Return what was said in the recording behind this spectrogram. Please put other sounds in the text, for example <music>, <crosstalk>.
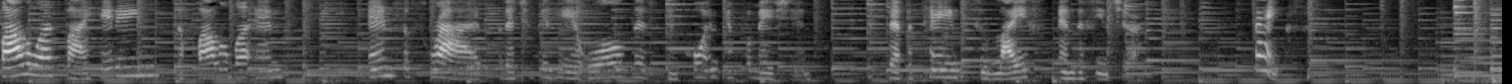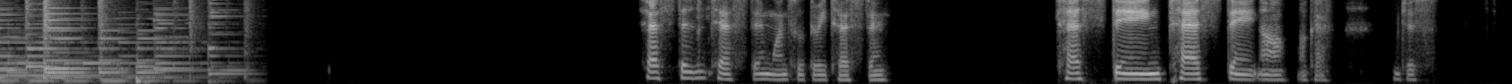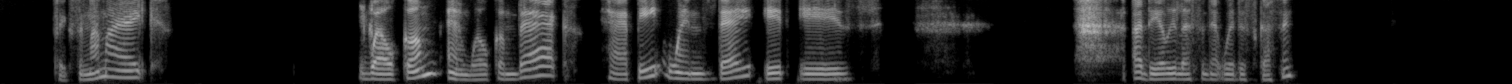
Follow us by hitting the follow button and subscribe so that you can hear all this important information that pertains to life and the future. Thanks. Testing, testing, one, two, three, testing. Testing, testing. Oh, okay. I'm just fixing my mic. Welcome and welcome back. Happy Wednesday. It is a daily lesson that we're discussing.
